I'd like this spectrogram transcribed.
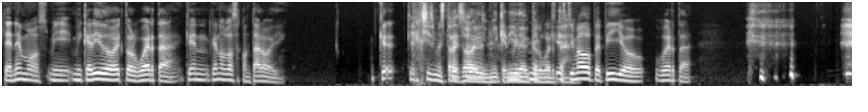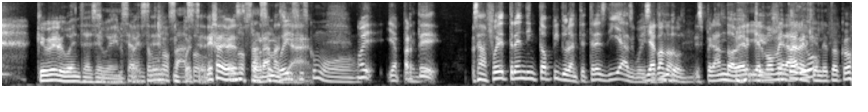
Tenemos mi, mi querido Héctor Huerta. ¿Qué, ¿Qué nos vas a contar hoy? ¿Qué, ¿Qué chismes traes hoy, mi querido Héctor Huerta? Estimado Pepillo Huerta. Qué vergüenza ese güey. Sí, se aventó unos asos. Deja de ver esos programas güey, ya. Sí, es como... Oye, y aparte... O sea, fue trending topic durante tres días, güey. Ya cuando... Esperando a ver Y el momento en el que le tocó.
